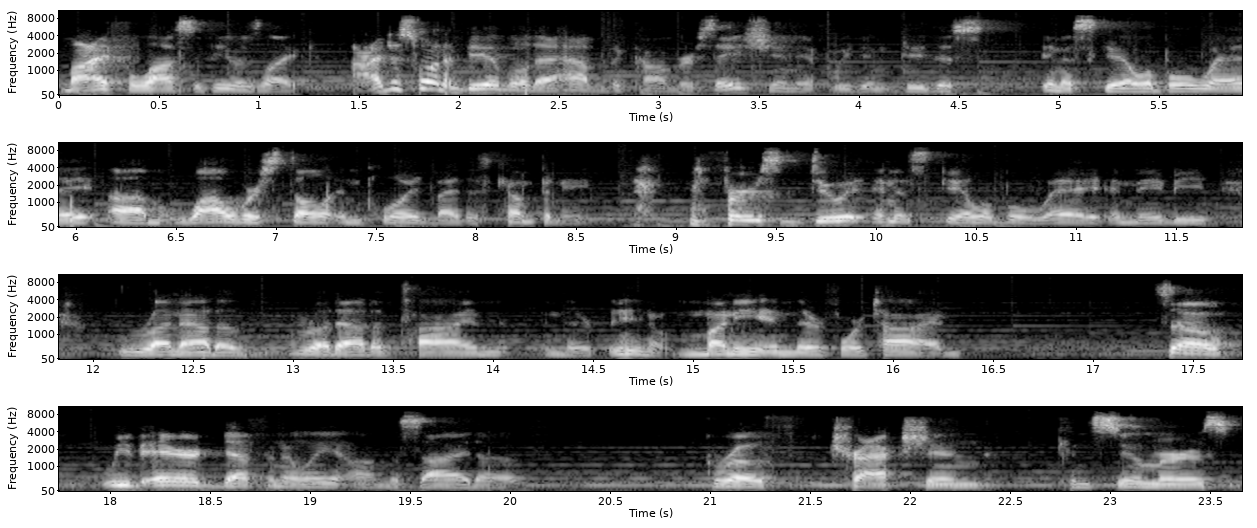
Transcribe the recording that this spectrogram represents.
my philosophy was like, I just want to be able to have the conversation if we didn't do this in a scalable way um, while we're still employed by this company. First, do it in a scalable way, and maybe run out of run out of time and their you know money and therefore time. So we've erred definitely on the side of growth, traction, consumers,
